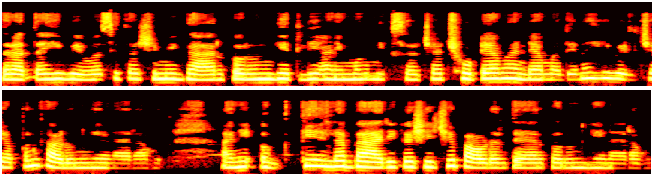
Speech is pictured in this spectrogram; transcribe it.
तर आता ही व्यवस्थित अशी मी गार करून घेतली आणि मग मिक्सरच्या छोट्या भांड्यामध्ये ना ही वेलची आपण काढून घेणार आहोत. आणि अगदी ह्याला बारीक अशीची पावडर तयार करून घेणार आहोत.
